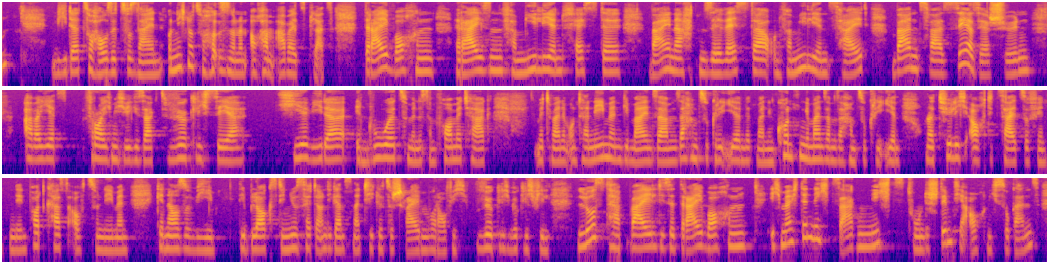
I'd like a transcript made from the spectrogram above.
wieder zu Hause zu sein. Und nicht nur zu Hause, sondern auch am Arbeitsplatz. Drei Wochen Reisen, Familienfeste, Weihnachten, Silvester und Familienzeit waren zwar sehr, sehr schön, aber jetzt freue ich mich, wie gesagt, wirklich sehr, hier wieder in Ruhe, zumindest am Vormittag, mit meinem Unternehmen gemeinsam Sachen zu kreieren, mit meinen Kunden gemeinsam Sachen zu kreieren und natürlich auch die Zeit zu finden, den Podcast aufzunehmen, genauso wie die Blogs, die Newsletter und die ganzen Artikel zu schreiben, worauf ich wirklich, wirklich viel Lust habe, weil diese drei Wochen, ich möchte nicht sagen, nichts tun, das stimmt ja auch nicht so ganz,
